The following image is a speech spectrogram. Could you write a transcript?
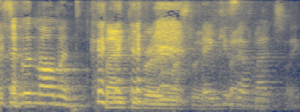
it's a good moment. Thank you very much, Lydia. Thank you thank so you. much.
